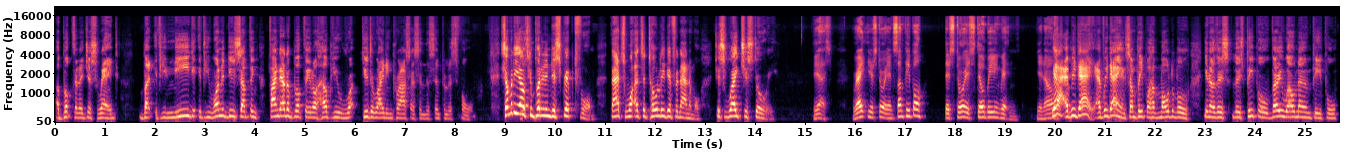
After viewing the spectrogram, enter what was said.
a book that I just read. But if you need, if you want to do something, find out a book that'll help you ri- do the writing process in the simplest form. Somebody else can put it into script form. That's what. It's a totally different animal. Just write your story. Yes. Write your story. And some people, their story is still being written. You know? Yeah, every day, every day. And some people have multiple. You know, there's there's people, very well known people,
